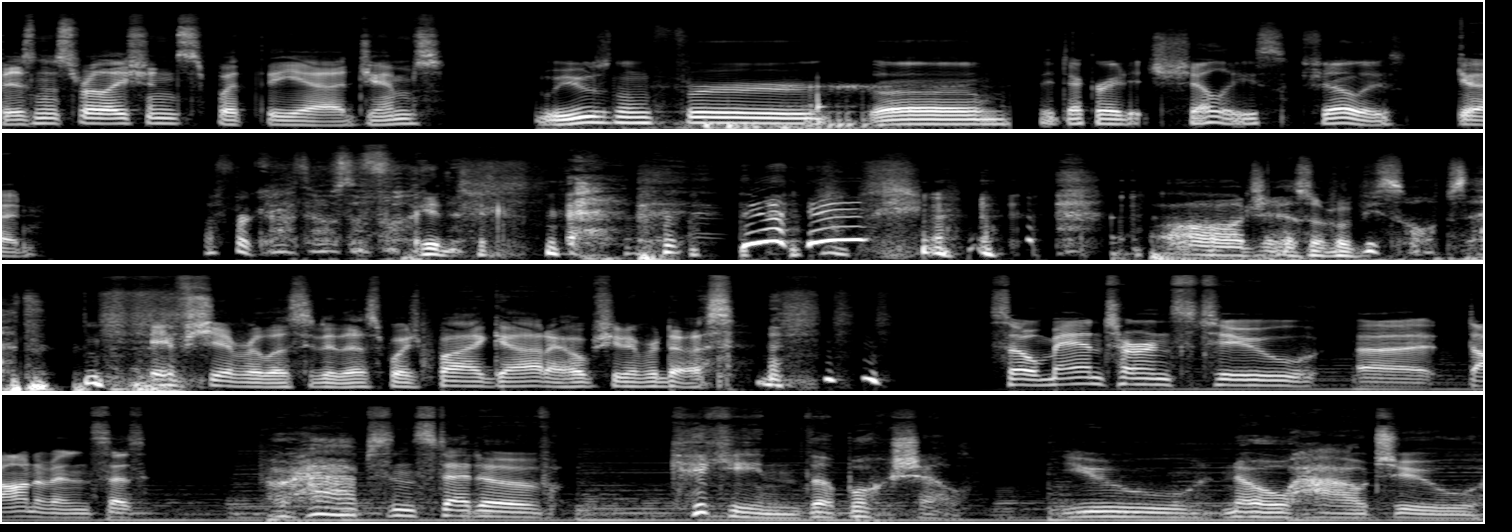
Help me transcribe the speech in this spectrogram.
business relations with the uh, gyms? We used them for um They decorated Shelley's. Shelley's. Good. I forgot that was a fucking Oh, Jasmine would be so upset. If she ever listened to this, which by God, I hope she never does. So man turns to uh, Donovan and says, Perhaps instead of kicking the bookshelf, you know how to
